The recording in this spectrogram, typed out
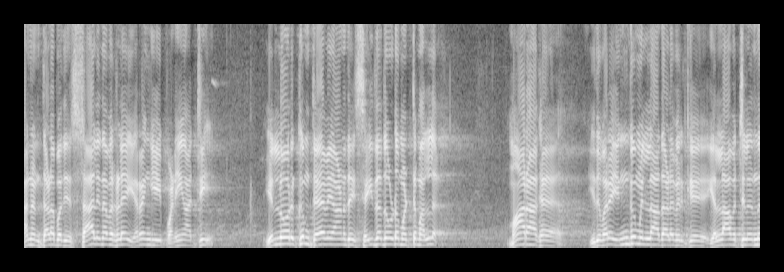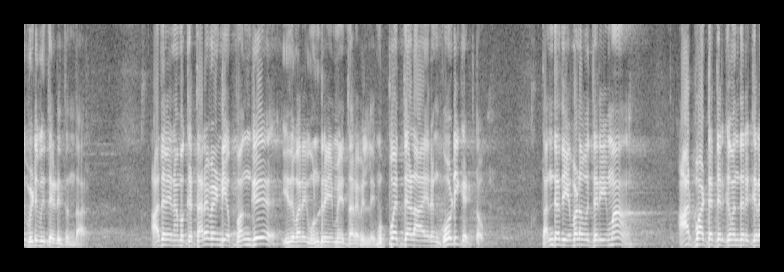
அண்ணன் தளபதி ஸ்டாலின் அவர்களே இறங்கி பணியாற்றி எல்லோருக்கும் தேவையானதை செய்ததோடு மட்டுமல்ல மாறாக இதுவரை எங்கும் இல்லாத அளவிற்கு எல்லாவற்றிலிருந்து விடுவி தேடி தந்தார் அதில் நமக்கு தர வேண்டிய பங்கு இதுவரை ஒன்றையுமே தரவில்லை. முப்பத்தேழாயிரம் கோடி கட்டோம். தந்தது எவ்வளவு தெரியுமா? ஆர்ப்பாட்டத்திற்கு வந்திருக்கிற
